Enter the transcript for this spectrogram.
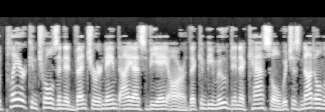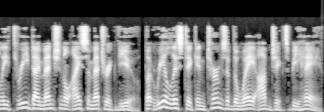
The player controls an adventurer named Isvar that can be moved in a castle which is not only three-dimensional isometric view, but realistic in terms of the way objects behave.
